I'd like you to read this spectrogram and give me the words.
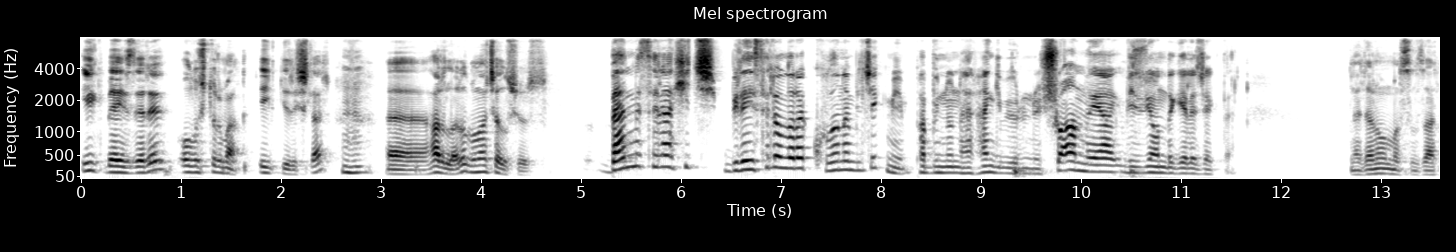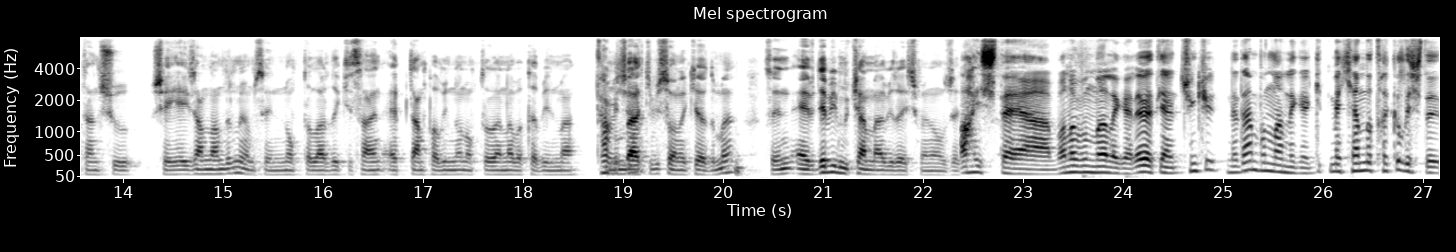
ilk base'leri oluşturmak. ilk girişler. Ee, harıl harıl buna çalışıyoruz. Ben mesela hiç bireysel olarak kullanabilecek miyim Pabino'nun herhangi bir ürünü şu an veya vizyonda gelecekte? Neden olmasın zaten şu şey heyecanlandırmıyor mu senin noktalardaki sen app'ten Pavino noktalarına bakabilmen? Tabii Bunun canım. belki bir sonraki adımı senin evde bir mükemmel bir içmen olacak. Ah işte ya bana bunlarla gel. Evet yani çünkü neden bunlarla gel? Git mekanda takıl işte.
